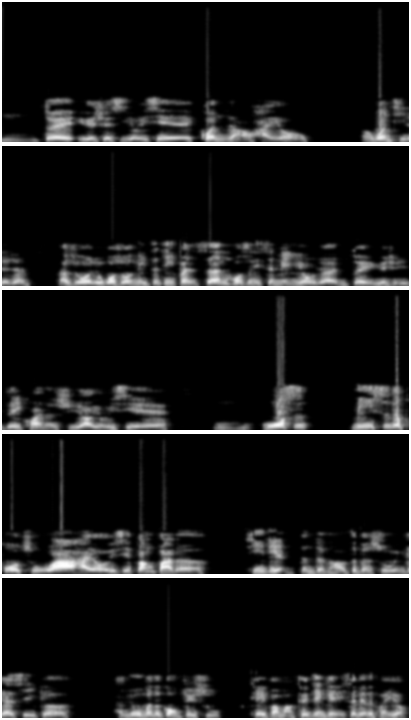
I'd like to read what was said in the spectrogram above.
嗯，对语言学习有一些困扰还有呃问题的人。那如果如果说你自己本身或是你身边有人对语言学习这一块呢，需要有一些嗯模式迷失的破除啊，还有一些方法的。起点等等哈，这本书应该是一个很入门的工具书，可以帮忙推荐给你身边的朋友。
